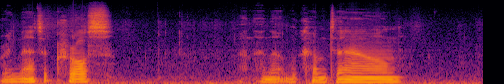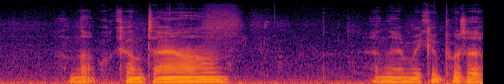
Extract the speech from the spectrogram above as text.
bring that across and that will come down. And that will come down. And then we can put a,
